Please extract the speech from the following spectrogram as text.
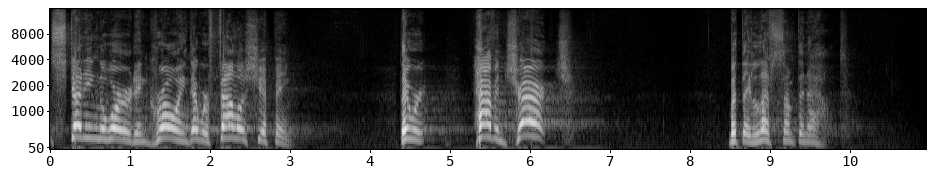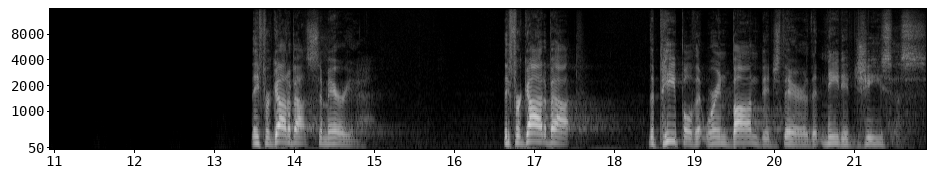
studying the Word and growing. They were fellowshipping. They were having church. But they left something out. They forgot about Samaria. They forgot about the people that were in bondage there that needed Jesus.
